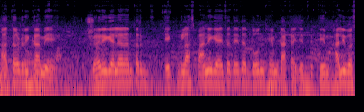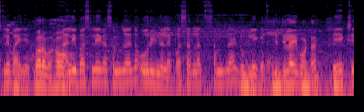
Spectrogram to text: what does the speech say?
हा तळ रिकामे आहे. घरी गेल्यानंतर एक ग्लास पाणी घ्यायचं त्याच्यात दोन थेंब टाकायचे. ते थेंब खाली बसले पाहिजेत बरोबर हो, खाली हो बसले का समजायचं ओरिजिनल आहे. पसरला तर समजा डुप्लिकेट आहे. कितीला ही बॉटल हे एकशे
